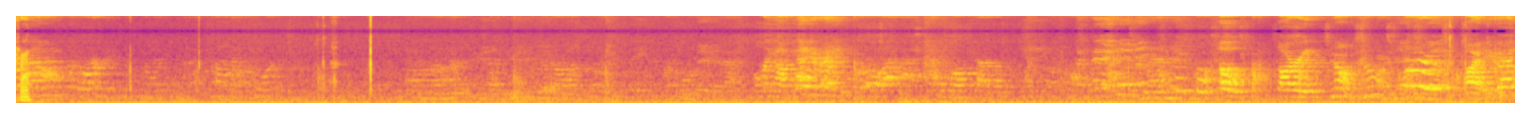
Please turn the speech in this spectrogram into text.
True. Oh, sorry. No, no. All right, you guys.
